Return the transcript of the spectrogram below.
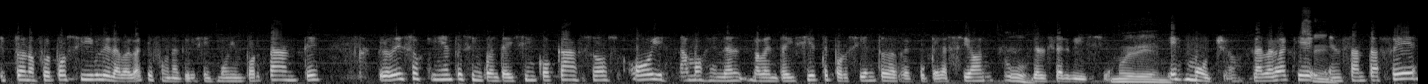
esto no fue posible, la verdad que fue una crisis muy importante, pero de esos 555 casos, hoy estamos en el 97% de recuperación Uh. del servicio. Muy bien. Es mucho. La verdad que Sí. en Santa Fe,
